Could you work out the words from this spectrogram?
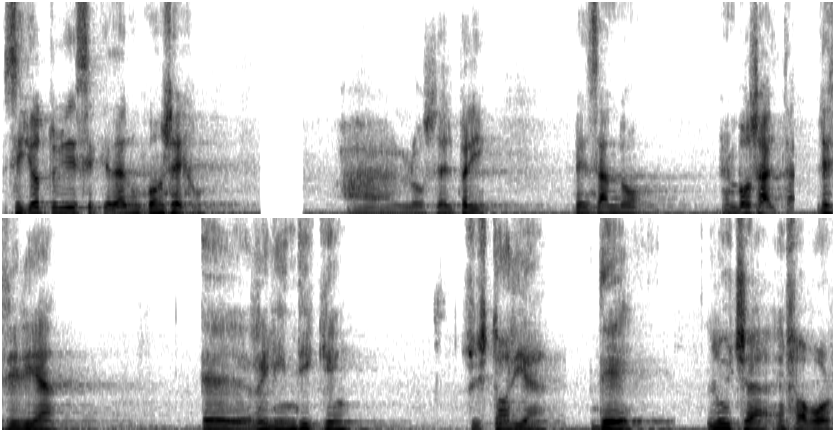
Si yo tuviese que dar un consejo a los del PRI, pensando en voz alta, les diría, eh, reivindiquen su historia de lucha en favor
